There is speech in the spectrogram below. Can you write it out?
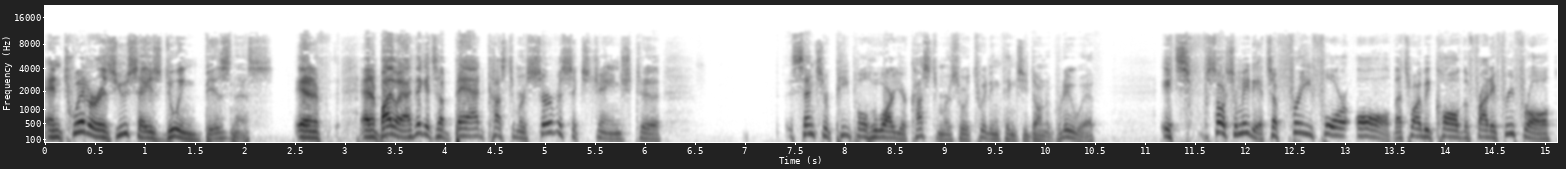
and Twitter, as you say, is doing business. And if, and by the way, I think it's a bad customer service exchange to censor people who are your customers who are tweeting things you don't agree with. It's social media. It's a free for all. That's why we call the Friday free for all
